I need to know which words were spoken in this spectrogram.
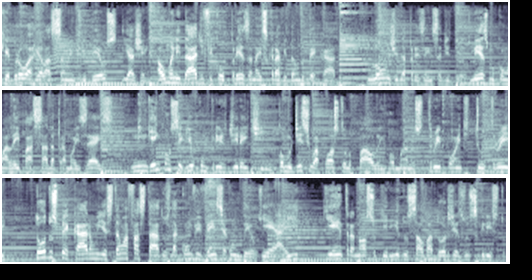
quebrou a relação entre Deus e a gente. A humanidade ficou presa na escravidão do pecado longe da presença de Deus. Mesmo com a lei passada para Moisés, ninguém conseguiu cumprir direitinho. Como disse o apóstolo Paulo em Romanos 3.23, todos pecaram e estão afastados da convivência com Deus. E é aí que entra nosso querido Salvador Jesus Cristo.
